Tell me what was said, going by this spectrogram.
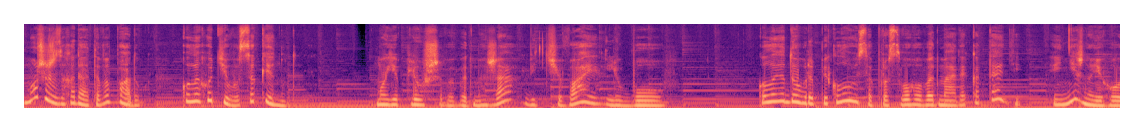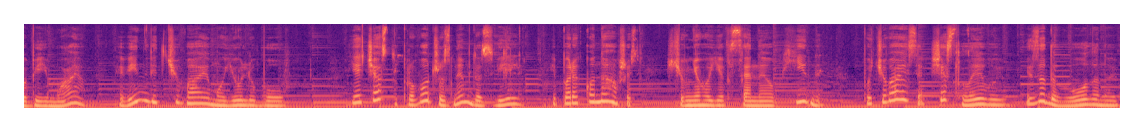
Можеш згадати випадок, коли хотів усе кинути? Моє плюшеве ведмежа відчуває любов. Коли я добре піклуюся про свого ведмедика Теді і ніжно його обіймаю, він відчуває мою любов. Я часто проводжу з ним дозвілля і, переконавшись, що в нього є все необхідне, почуваюся щасливою і задоволеною.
